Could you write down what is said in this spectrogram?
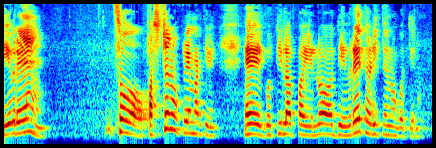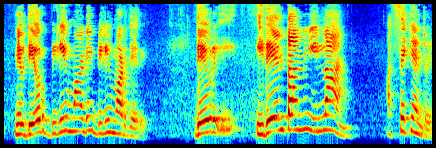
ದೇವ್ರೇ. ಸೊ ಫಸ್ಟ್ ನಾವು ಪ್ರೇ ಮಾಡ್ತೀವಿ. ಏ ಗೊತ್ತಿಲ್ಲಪ್ಪ ಎಲ್ಲೋ ದೇವರೇ ತಡಿತೇನೋ ಗೊತ್ತಿಲ್ಲ. ನೀವು ದೇವ್ರು ಬಿಲೀವ್ ಮಾಡಿ ಬಿಲೀವ್ ಮಾಡಿದೆ ರೀ ದೇವ್ರು ಇದೆ ಅಂತ ಅನ್ನಿ ಇಲ್ಲ ಅನ್ನಿ ಅದು ಸೆಕೆಂಡ್ರಿ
